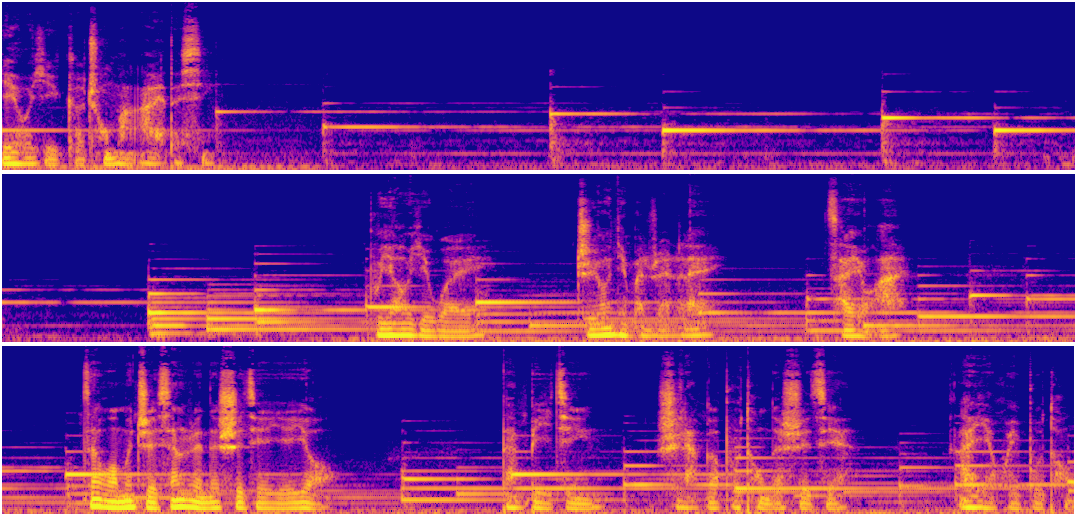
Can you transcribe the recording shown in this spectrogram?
也有一个充满爱的心。不要以为只有你们人类才有爱，在我们纸箱人的世界也有，但毕竟是两个不同的世界，爱也会不同。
